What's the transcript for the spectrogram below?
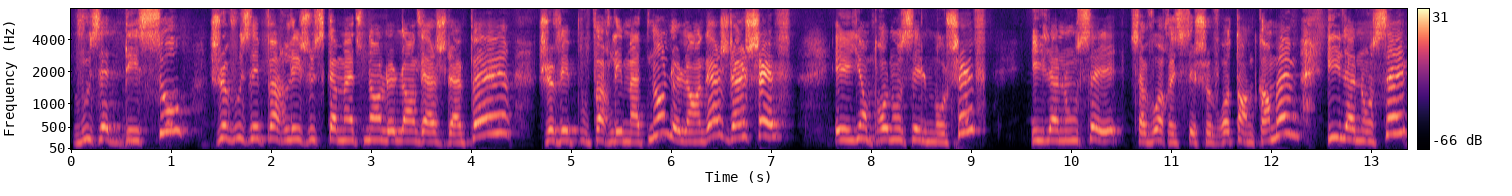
Vous êtes des sots, je vous ai parlé jusqu'à maintenant le langage d'un père, je vais vous parler maintenant le langage d'un chef. Et ayant prononcé le mot chef, il annonçait, sa voix restait chevrotante quand même, il annonçait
